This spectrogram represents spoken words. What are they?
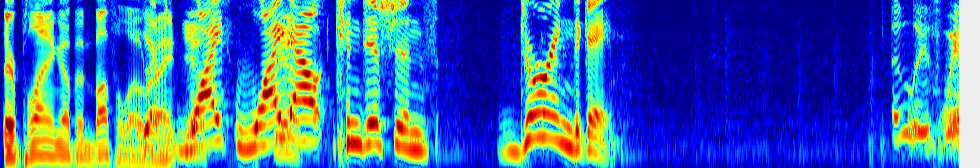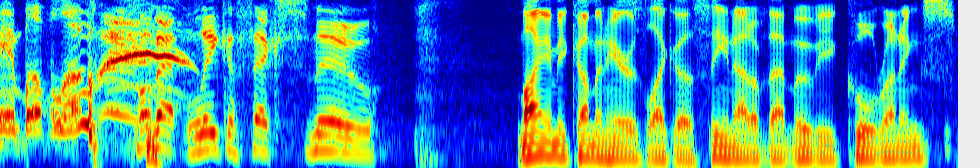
They're playing up in Buffalo, Yes, right? white whiteout Yes. conditions during the game. At least we ain't Buffalo. All that lake effect snow. Miami coming here is like a scene out of that movie, Cool Runnings.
